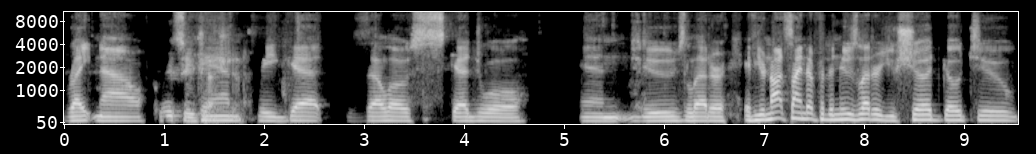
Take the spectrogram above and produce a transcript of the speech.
right now. Great suggestion. Can we get Zelos schedule and newsletter. If you're not signed up for the newsletter, you should go to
